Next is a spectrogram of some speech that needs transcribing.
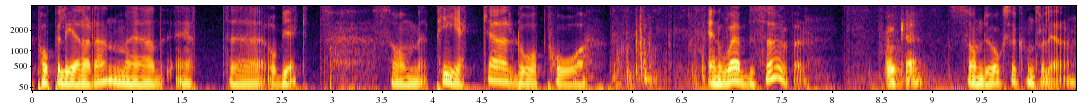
populerar den med ett eh, objekt som pekar då på en webbserver Okej. som du också kontrollerar.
